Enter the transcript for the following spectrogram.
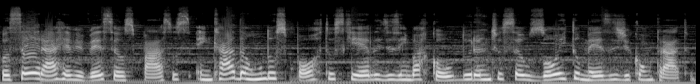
você irá reviver seus passos em cada um dos portos que ele desembarcou durante os seus oito meses de contrato,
